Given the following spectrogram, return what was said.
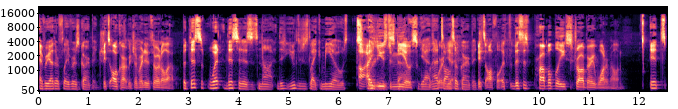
Every other flavor is garbage. It's all garbage. I'm ready to throw it all out. but this, what this is, is not. You just like Mio. I used stuff. Mio. Yeah, that's also yeah. garbage. It's awful. It, this is probably strawberry watermelon. It's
